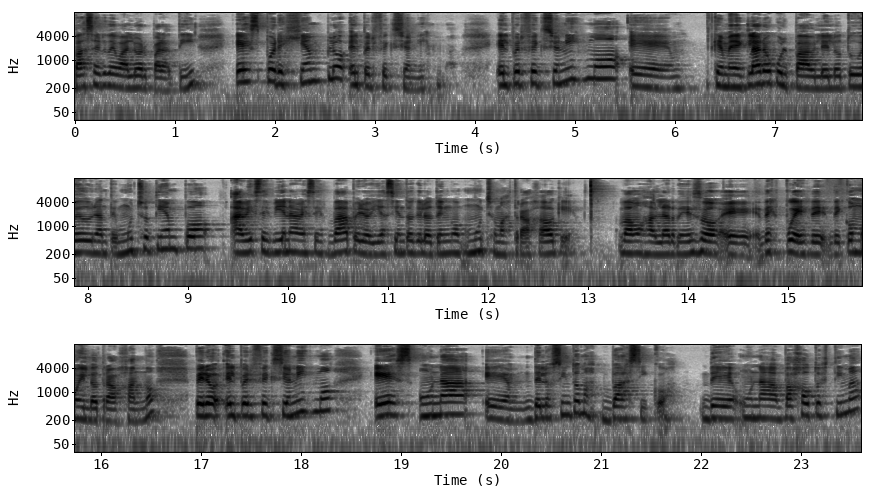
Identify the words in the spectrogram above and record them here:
va a ser de valor para ti, es por ejemplo el perfeccionismo. El perfeccionismo... Eh, que me declaro culpable, lo tuve durante mucho tiempo, a veces viene, a veces va, pero ya siento que lo tengo mucho más trabajado que vamos a hablar de eso eh, después, de, cómo irlo trabajando. Pero el perfeccionismo es una eh, de los síntomas básicos de una baja autoestima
